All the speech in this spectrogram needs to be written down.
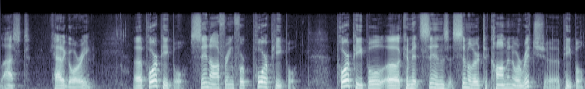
last category, uh, poor people, sin offering for poor people. Poor people uh, commit sins similar to common or rich uh, people,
